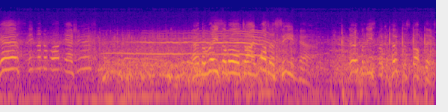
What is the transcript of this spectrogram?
Yes, England have won the Ashes. And the race of all time. What a scene here. No policeman can hope to stop this.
